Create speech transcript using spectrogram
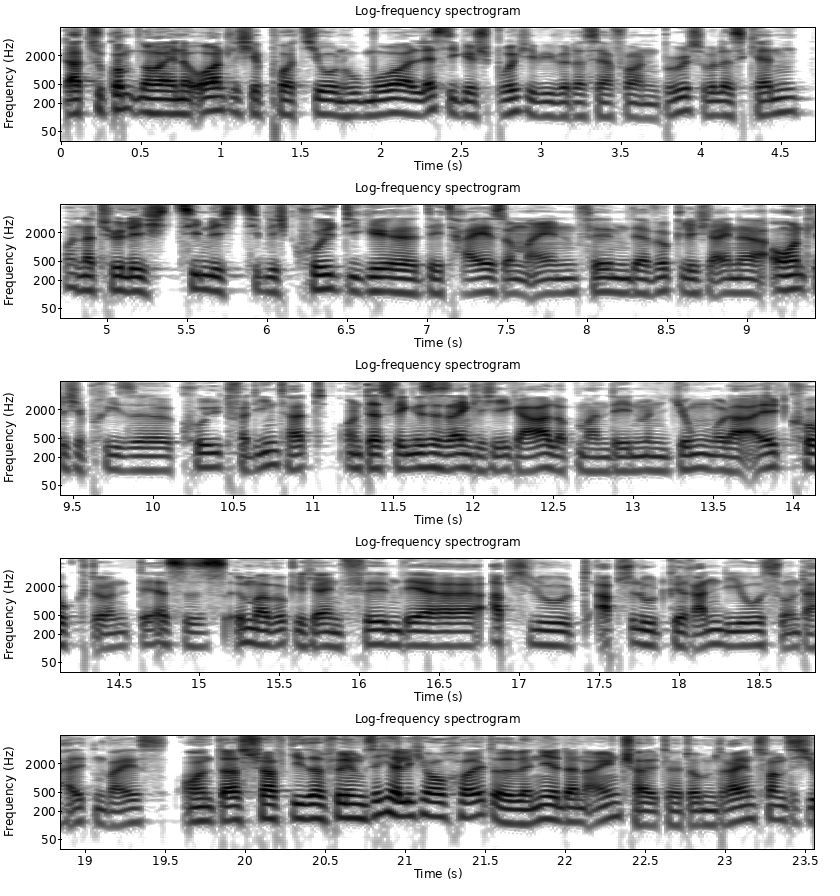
Dazu kommt noch eine ordentliche Portion Humor, lässige Sprüche, wie wir das ja von Bruce Willis kennen. Und natürlich ziemlich, ziemlich kultige Details um einen Film, der wirklich eine ordentliche Prise Kult verdient hat. Und deswegen ist es eigentlich egal, ob man den mit jung oder alt guckt. Und der ist es immer wirklich ein Film, der absolut, absolut grandios zu unterhalten weiß. Und das schafft dieser Film sicherlich auch heute, wenn ihr dann einschaltet um 23.30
